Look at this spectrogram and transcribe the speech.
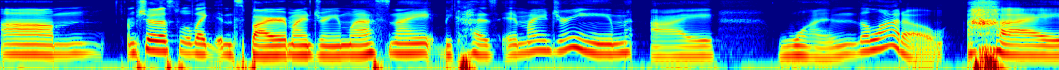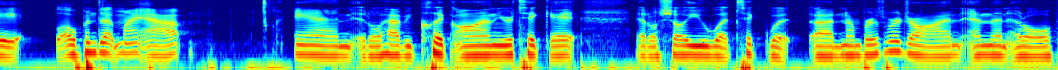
um, I'm sure this will like inspire my dream last night because in my dream, I won the lotto. I opened up my app and it'll have you click on your ticket. It'll show you what tick what uh, numbers were drawn, and then it'll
